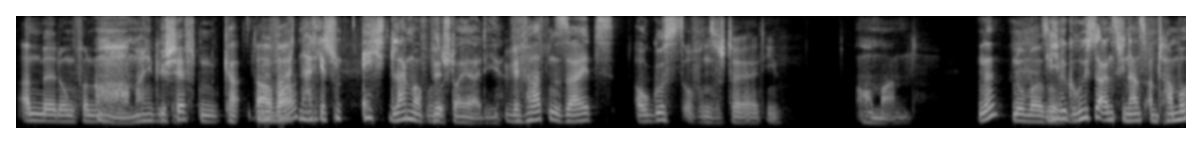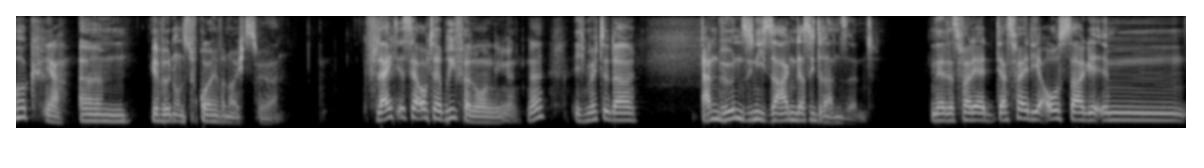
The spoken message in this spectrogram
Anmeldungen von Oh. Geschäften Wir da war. warten halt jetzt schon echt lange auf unsere Wir- Steuer-ID. Wir warten seit August auf unsere Steuer-ID. Oh Mann. Ne? Nur mal so. Liebe Grüße ans Finanzamt Hamburg. ja. Ähm, wir würden uns freuen, von euch zu hören. Vielleicht ist ja auch der Brief verloren gegangen. Ne? Ich möchte da. Dann würden sie nicht sagen, dass sie dran sind. Ne, das war, der, das war ja die Aussage im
